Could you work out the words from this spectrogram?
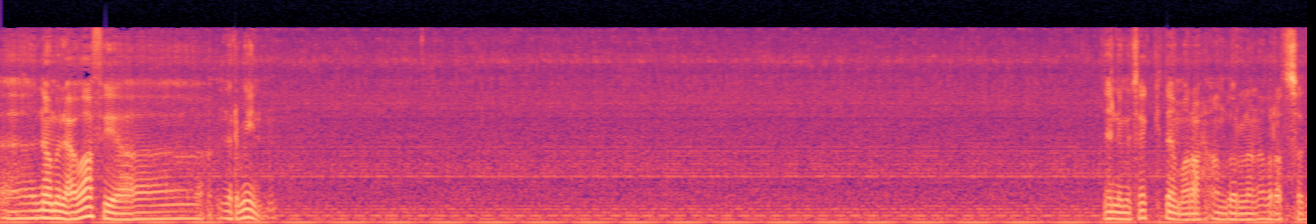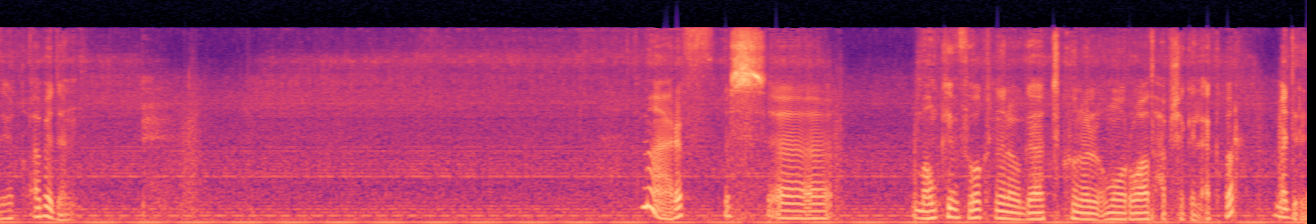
آه، نوم العوافي يا نرمين. لأني متأكدة ما راح أنظر لنظرة صديق ابدا. ما أعرف بس آه ممكن في وقت من الأوقات تكون الأمور واضحة بشكل أكبر ما أدري.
